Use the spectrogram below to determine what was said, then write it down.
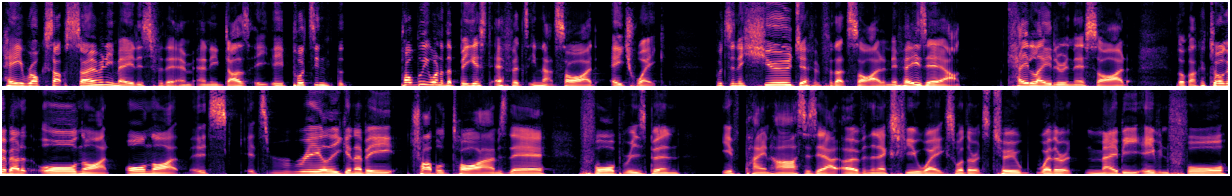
He rocks up so many meters for them, and he does. He, he puts in the probably one of the biggest efforts in that side each week. Puts in a huge effort for that side, and if he's out, okay, later in their side, look, I could talk about it all night, all night. It's it's really going to be troubled times there for Brisbane if Payne Haas is out over the next few weeks, whether it's two, whether it maybe even four,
